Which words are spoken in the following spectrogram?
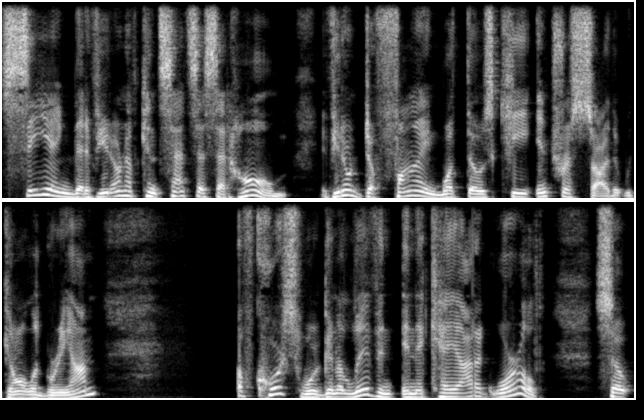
seeing that if you don't have consensus at home, if you don't define what those key interests are that we can all agree on, of course we're going to live in, in a chaotic world. So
